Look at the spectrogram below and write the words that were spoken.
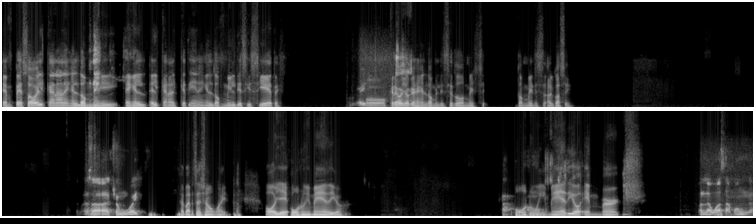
Empezó el canal en el 2000, en el, el canal que tiene en el 2017. ¿ok? O creo yo que es en el 2017 o 2000, 2017, algo así. ¿Qué pasa, Sean White? Me parece Sean White. Oye, uno y medio. Uno y medio en merch. Con la guasamonga.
